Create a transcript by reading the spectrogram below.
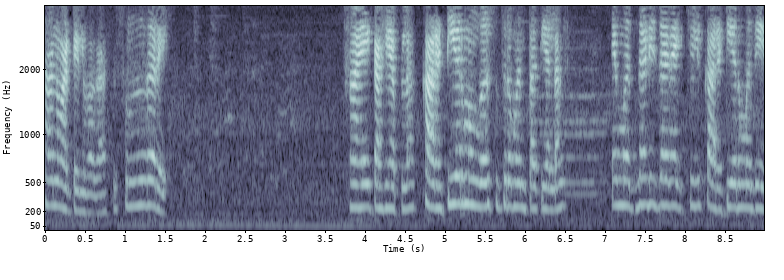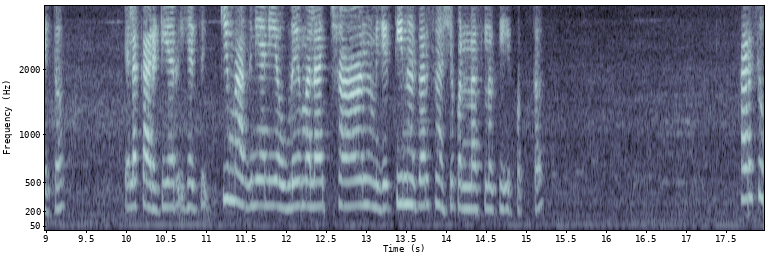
छान वाटेल बघा. असं सुंदर आहे. हा एक आहे आपला. कार्टियर मंगळसूत्र म्हणतात याला. हे मधला डिझाईन ऍक्च्युली कार्टियरमध्ये येतं. याला कार्टियर ह्याची इतकी मागणी आणि एवढे मला छान म्हणजे तीन हजार सहाशे पन्नासलाच ये फक्त. फार सो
